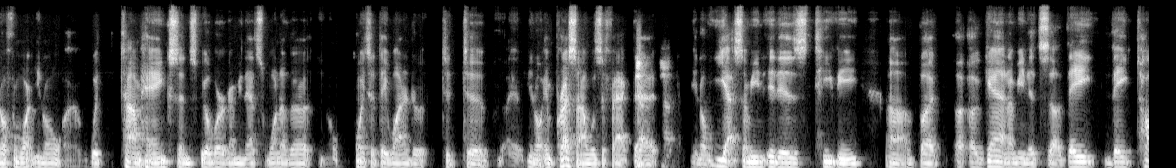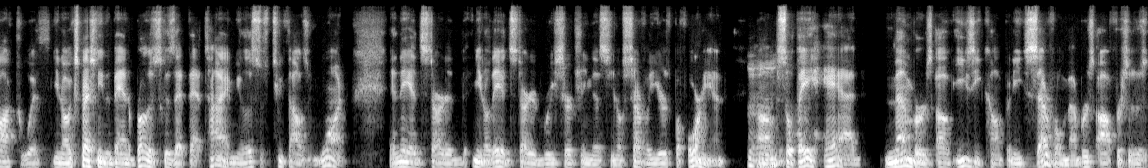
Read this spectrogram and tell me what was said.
know from what you know uh, with tom hanks and spielberg i mean that's one of the you know points that they wanted to to to you know impress on was the fact that you know yes i mean it is tv uh, but uh, again, I mean, it's uh, they they talked with you know, especially the Band of Brothers, because at that time, you know, this was 2001, and they had started, you know, they had started researching this, you know, several years beforehand. Mm-hmm. Um, so they had members of Easy Company, several members, officers,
